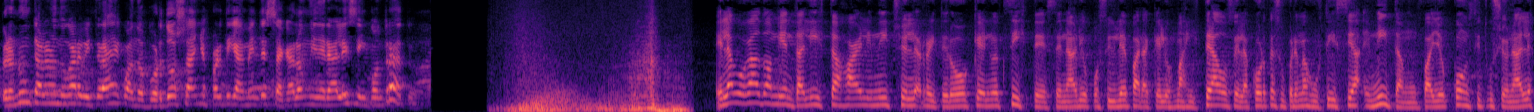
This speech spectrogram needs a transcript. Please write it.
pero nunca hablaron de un arbitraje cuando por dos años prácticamente sacaron minerales sin contrato. El abogado ambientalista Harley Mitchell reiteró que no existe escenario posible para que los magistrados de la Corte Suprema de Justicia emitan un fallo constitucional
